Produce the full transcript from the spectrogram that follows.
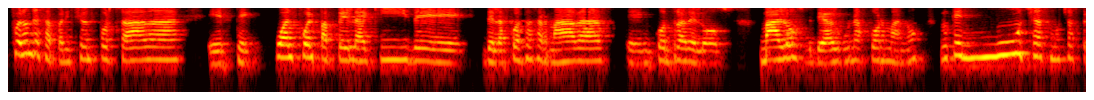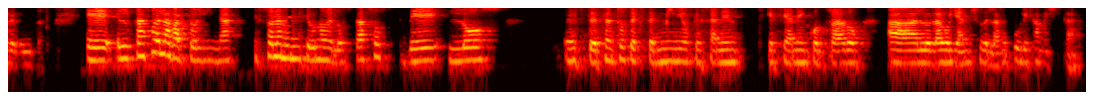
fueron desaparición forzada? Este, ¿Cuál fue el papel aquí de, de las Fuerzas Armadas en contra de los malos de alguna forma, ¿no? Creo que hay muchas, muchas preguntas. Eh, el caso de la Bartolina es solamente uno de los casos de los este, centros de exterminio que se, han, que se han encontrado a lo largo y ancho de la República Mexicana.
